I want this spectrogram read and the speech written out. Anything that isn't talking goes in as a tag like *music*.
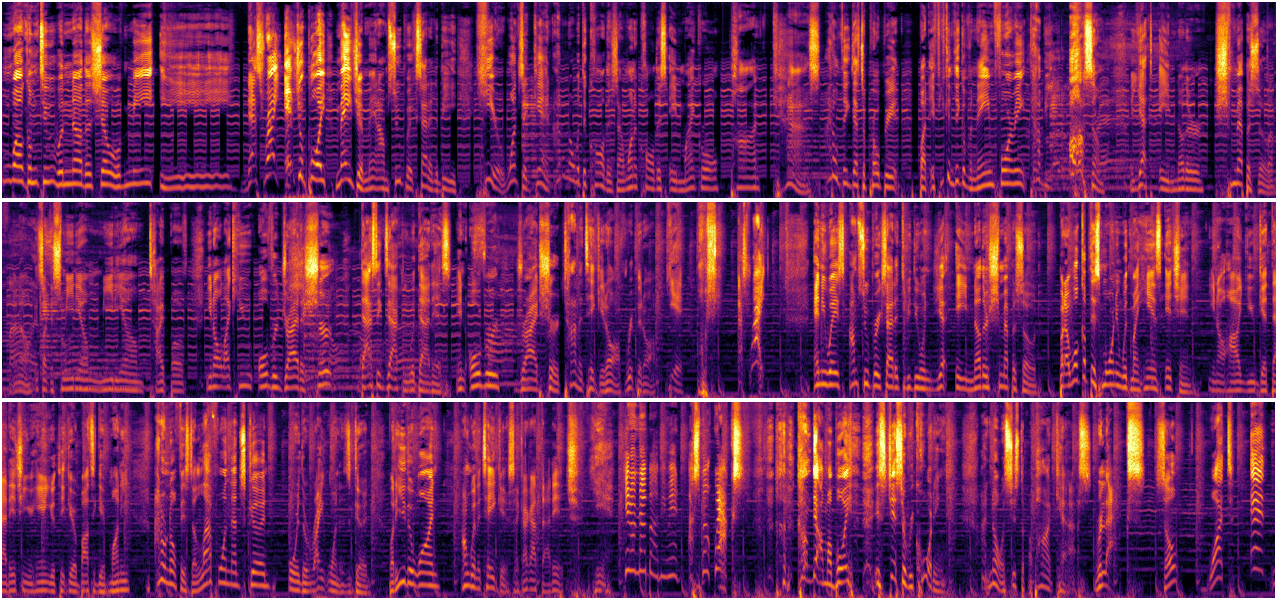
Welcome to another show of me. That's right, it's your boy Major. Man, I'm super excited to be here once again. I don't know what to call this. I want to call this a micro podcast. I don't think that's appropriate, but if you can think of a name for me, that'd be awesome. Yet another episode. I know it's like a medium, medium type of, you know, like you over dried a shirt. That's exactly what that is. An over dried shirt. Time to take it off, rip it off. Yeah. That's right. Anyways, I'm super excited to be doing yet another schm episode. But I woke up this morning with my hands itching. You know how you get that itch in your hand, you think you're about to get money. I don't know if it's the left one that's good or the right one is good. But either one, I'm gonna take it. It's like I got that itch. Yeah. You don't know about me, man. I smoke rocks. *laughs* Calm down, my boy. It's just a recording. I know it's just a podcast. Relax. So, what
